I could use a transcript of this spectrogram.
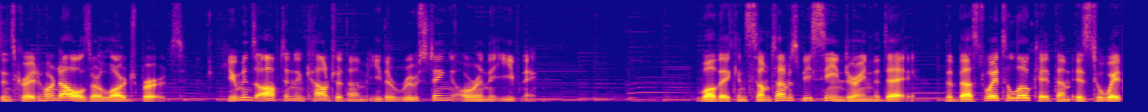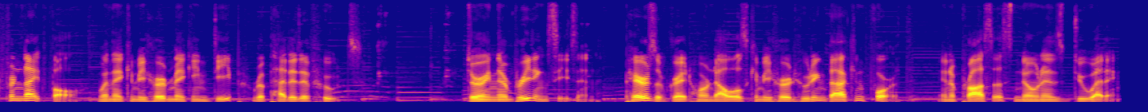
Since great horned owls are large birds, humans often encounter them either roosting or in the evening. While they can sometimes be seen during the day, the best way to locate them is to wait for nightfall when they can be heard making deep, repetitive hoots. During their breeding season, pairs of great horned owls can be heard hooting back and forth in a process known as duetting.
